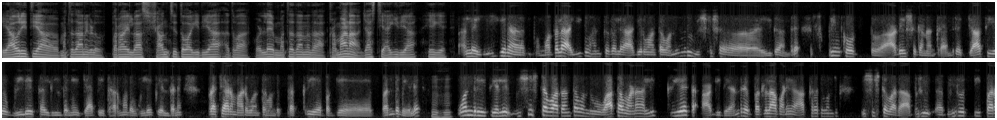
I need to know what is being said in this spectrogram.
ಯಾವ ರೀತಿಯ ಮತದಾನಗಳು? ಪರವಾಗಿಲ್ವಾ? ಶಾಂತಿಯುತವಾಗಿದೆಯಾ? ಅಥವಾ ಒಳ್ಳೆ ಮತದಾನದ ಪ್ರಮಾಣ ಜಾಸ್ತಿ ಆಗಿದೆಯಾ? ಹೇಗೆ? ಅಲ್ಲ ಈಗಿನ ಮೊದಲ ಐದು ಹಂತದಲ್ಲಿ ಆಗಿರುವಂತ ಒಂದು ವಿಶೇಷ ಇದು ಅಂದ್ರೆ ಸುಪ್ರೀಂ ಕೋರ್ಟ್ ಆದೇಶದ ನಂತರ ಅಂದ್ರೆ ಜಾತಿಯ ಉಲ್ಲೇಖ ಇಲ್ದನೆ ಜಾತಿ ಧರ್ಮದ ಉಲ್ಲೇಖ ಇಲ್ದನೆ ಪ್ರಚಾರ ಮಾಡುವಂತ ಒಂದು ಪ್ರಕ್ರಿಯೆ ಬಗ್ಗೆ ಬಂದ ಮೇಲೆ ಒಂದ್ ರೀತಿಯಲ್ಲಿ ವಿಶಿಷ್ಟವಾದಂತ ಒಂದು ವಾತಾವರಣ ಅಲ್ಲಿ ಕ್ರಿಯೇಟ್ ಆಗಿದೆ. ಅಂದ್ರೆ ಬದಲಾವಣೆ ಆಕರದ ತರದ ಒಂದು ವಿಶಿಷ್ಟವಾದ ಅಭಿವೃ ಅಭಿವೃದ್ಧಿ ಪರ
